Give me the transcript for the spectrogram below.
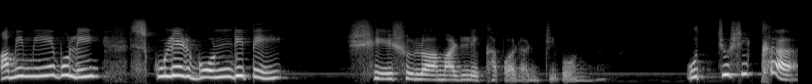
আমি মেয়ে বলেই স্কুলের গণ্ডিতেই শেষ হলো আমার লেখাপড়ার জীবন। উচ্চশিক্ষা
